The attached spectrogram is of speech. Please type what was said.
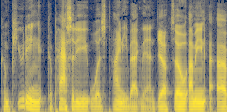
computing capacity was tiny back then. Yeah. So, I mean, uh,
